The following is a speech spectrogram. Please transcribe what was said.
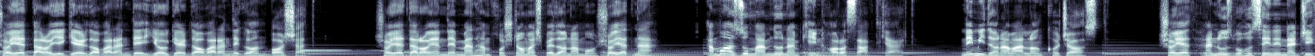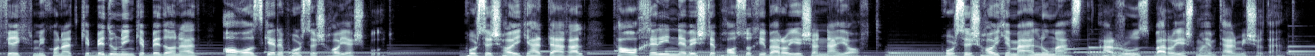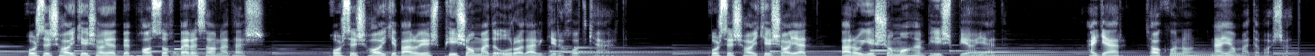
شاید برای گردآورنده یا گردآورندگان باشد شاید در آینده من هم خوشنامش بدانم و شاید نه اما از او ممنونم که اینها را ثبت کرد نمی‌دانم الان کجاست شاید هنوز به حسین نجی فکر می کند که بدون اینکه بداند آغازگر پرسش هایش بود پرسش هایی که حداقل تا آخر این نوشته پاسخی برایشان نیافت پرسش هایی که معلوم است هر روز برایش مهمتر می شدند پرسش هایی که شاید به پاسخ برساندش پرسش هایی که برایش پیش آمده او را درگیر خود کرد. پرسش هایی که شاید برای شما هم پیش بیاید. اگر تا کنون نیامده باشد.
